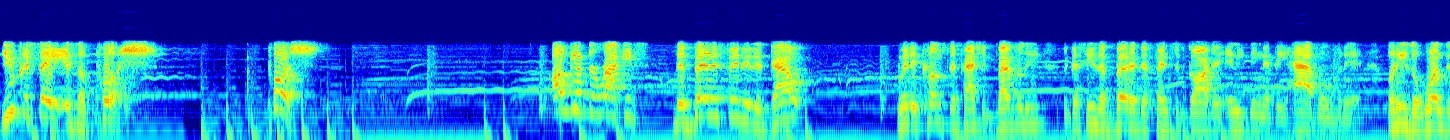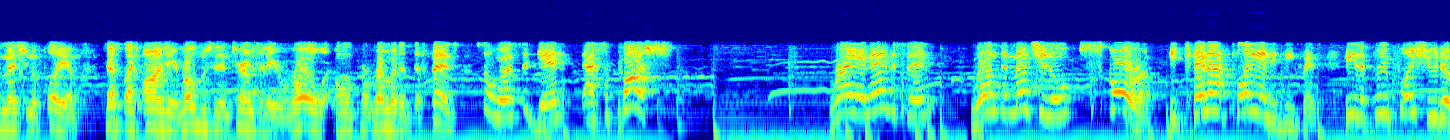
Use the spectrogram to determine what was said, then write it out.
you could say is a push. Push. I'll give the Rockets the benefit of the doubt when it comes to Patrick Beverley because he's a better defensive guard than anything that they have over there. But he's a one dimensional player, just like R.J. Roberson in terms of their role on perimeter defense. So once again, that's a push. Ryan Anderson, one dimensional scorer. He cannot play any defense. He's a three point shooter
